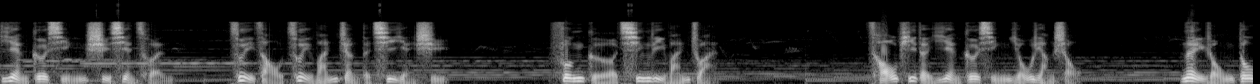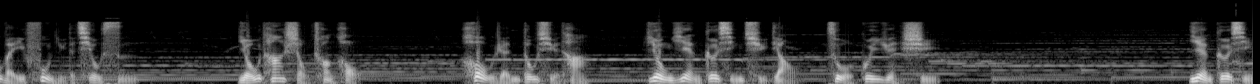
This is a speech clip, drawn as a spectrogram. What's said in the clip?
燕歌行》是现存。最早最完整的七言诗，风格清丽婉转。曹丕的《燕歌行》有两首，内容都为妇女的秋思，由他首创后，后人都学他，用《燕歌行》曲调作闺怨诗。《燕歌行》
